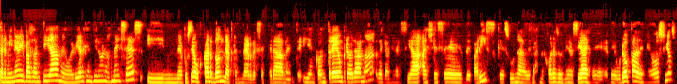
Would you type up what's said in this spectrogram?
terminé mi pasantía, me volví a Argentina unos meses y me puse a buscar dónde aprender desesperadamente. Y encontré un programa de la Universidad HEC de París, que es una de las mejores universidades de, Europa de negocios,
